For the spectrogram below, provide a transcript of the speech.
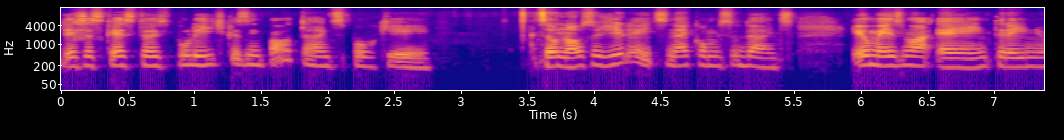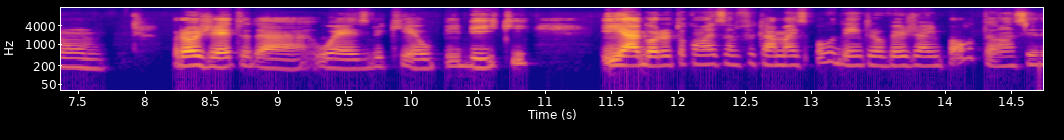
dessas questões políticas importantes, porque são nossos direitos, né, como estudantes. Eu mesma é, entrei num projeto da UESB, que é o PIBIC, e agora eu estou começando a ficar mais por dentro, eu vejo a importância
